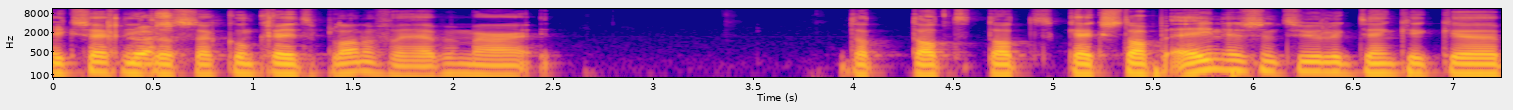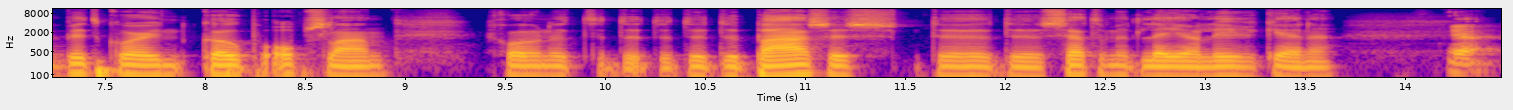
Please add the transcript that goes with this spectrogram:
Ik zeg niet dat ze daar concrete plannen voor hebben, maar dat, dat, dat, kijk, stap 1 is natuurlijk, denk ik, eh, bitcoin kopen, opslaan. Gewoon het, de, de, de, de basis, de, de settlement layer leren kennen. Ja.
